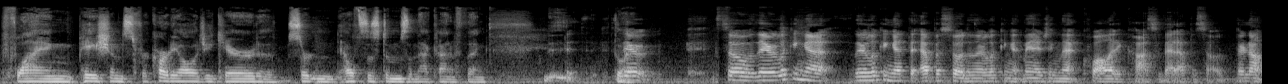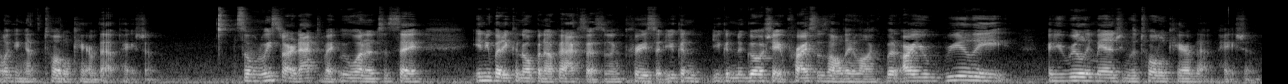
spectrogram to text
flying patients for cardiology care to certain health systems and that kind of thing? So they're looking at they're looking at the episode and they're looking at managing that quality cost of that episode. They're not looking at the total care of that patient. So when we started Activate, we wanted to say anybody can open up access and increase it. You can you can negotiate prices all day long, but are you really are you really managing the total care of that patient?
